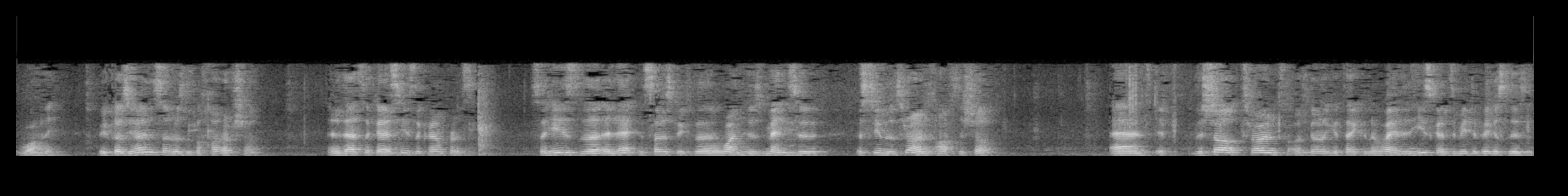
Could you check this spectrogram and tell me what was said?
Why? Because Yonasan was the Bechor of Shaul. And if that's the case, he's the crown prince. So he's the elect, so to speak, the one who's meant to assume the throne after Shaul. And if the Shaul throne is going to get taken away, then he's going to be the biggest loser.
